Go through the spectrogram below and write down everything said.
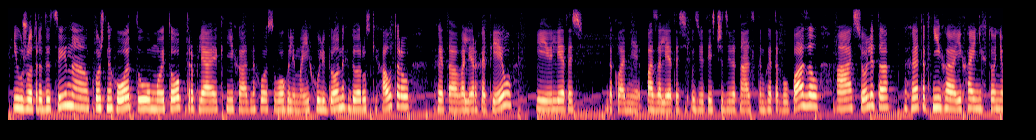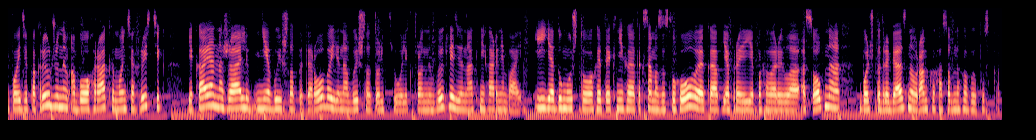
і ўжо традыцыйна кожны год у мой топ трапляе кніга аднаго з увогуле маіх улюбёных беларускіх аўтараў. Гэта валер гапеў і летась дакладней паза летась у 2019 гэта быў пазл а сёлета гэта кніга і хай ніхто не пойдзе пакрыўджаным або грак і монця хрысцік якая на жаль не выйшла папярова яна выйшла толькі ў электронным выглядзе на кнігарня бай. І я думаю што гэтая кніга таксама заслугоўвае каб я пра яе пагаварыла асобна больш падрабязна ў рамках асобнага выпуска.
